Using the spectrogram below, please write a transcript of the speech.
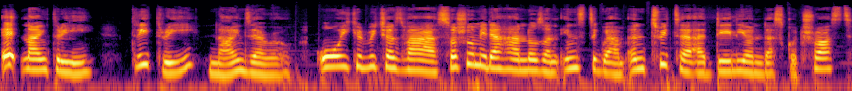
893 3390 or you could reach us via social media handles on Instagram and Twitter at daily underscore trust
